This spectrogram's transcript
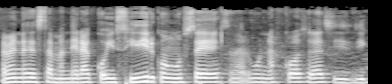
al menos de esta manera coincidir con ustedes en algunas cosas y,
